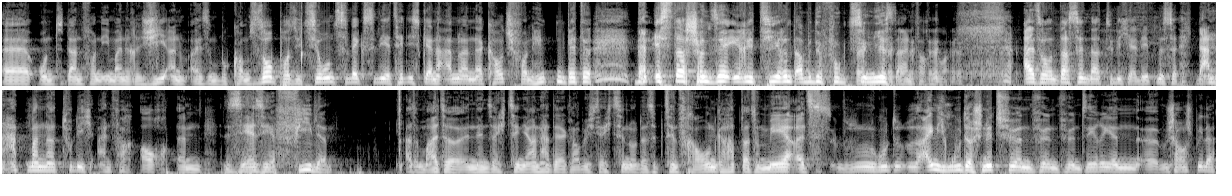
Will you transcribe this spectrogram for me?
äh, und dann von ihm eine Regieanweisung bekommst, so Positionswechsel, jetzt hätte ich es gerne einmal an der Couch von hinten bitte, dann ist das schon sehr irritierend, aber du funktionierst einfach nur. Also, und das sind natürlich Erlebnisse. Dann hat man natürlich einfach auch ähm, sehr, sehr viele also Malte in den 16 Jahren hat er, glaube ich, 16 oder 17 Frauen gehabt, also mehr als gut, eigentlich ein guter Schnitt für einen, für einen, für einen Serien-Schauspieler,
